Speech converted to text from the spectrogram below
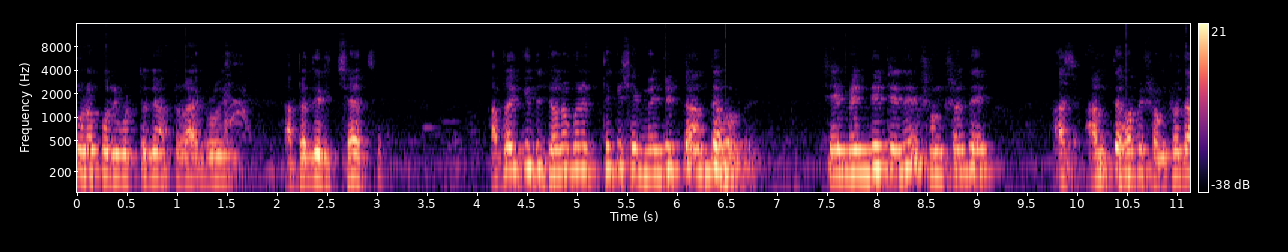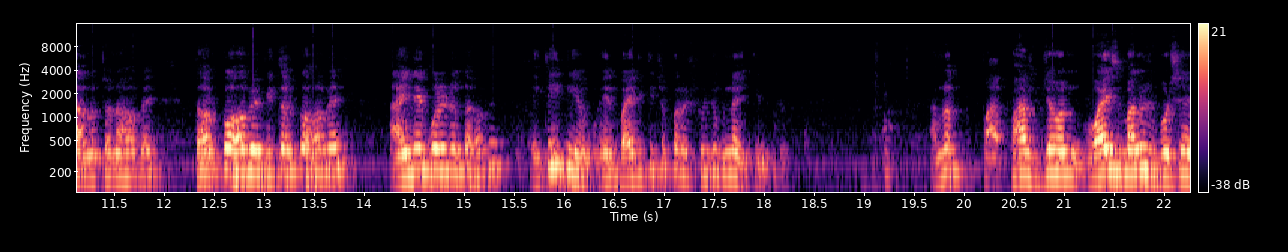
কোনো পরিবর্তনে আপনারা আগ্রহী, আপনাদের ইচ্ছা আছে, আপনাদের কিন্তু জনগণের থেকে সেই ম্যান্ডেটটা আনতে হবে। সেই ম্যান্ডেট এনে সংসদে আনতে হবে, সংসদে আলোচনা হবে, তর্ক হবে, বিতর্ক হবে, আইনে পরিণত হবে। এটাই নিয়ম। এর বাইরে কিছু করার সুযোগ নাই কিন্তু। আমরা পাঁচজন ওয়াইজ মানুষ বসে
